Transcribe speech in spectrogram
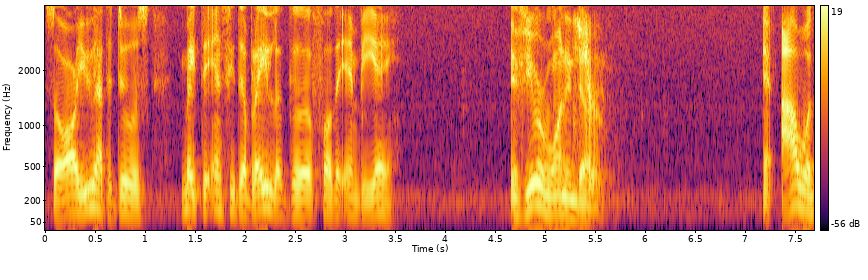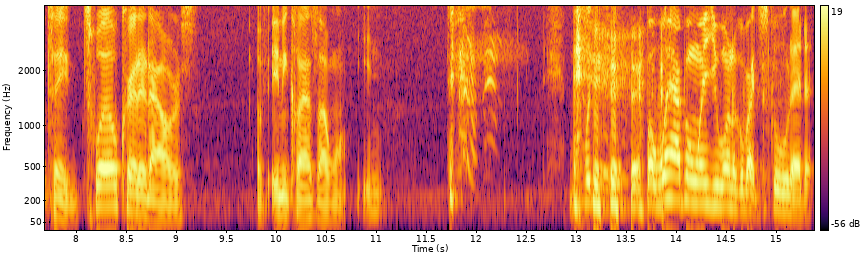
So all you have to do is make the NCAA look good for the NBA. if you were one and done, and I would take twelve credit hours of any class I want. You- but, but what happened when you want to go back to school at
